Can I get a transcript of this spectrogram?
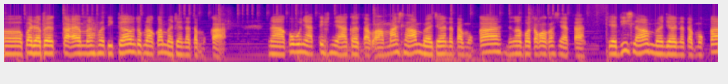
uh, pada PKM level 3 untuk melakukan pembelajaran tatap muka. Nah, aku punya tips nih agar tetap aman selama pembelajaran tatap muka dengan protokol kesehatan. Jadi selama pembelajaran tatap muka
